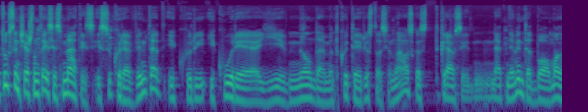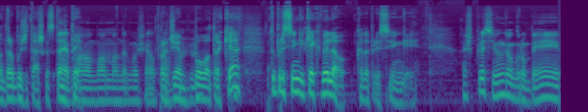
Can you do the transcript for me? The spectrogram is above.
2008 metais įsikūrė Vinted, į kurį įkūrė jį Milda Mitkutė ir Justas Janauskas, tikriausiai net ne Vinted buvo mano drabužį.lt. Taip, mano, mano drabužį. Pradžioje mhm. buvo tokia, tu prisijungi kiek vėliau, kada prisijungiai? Aš prisijungiau grubiai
